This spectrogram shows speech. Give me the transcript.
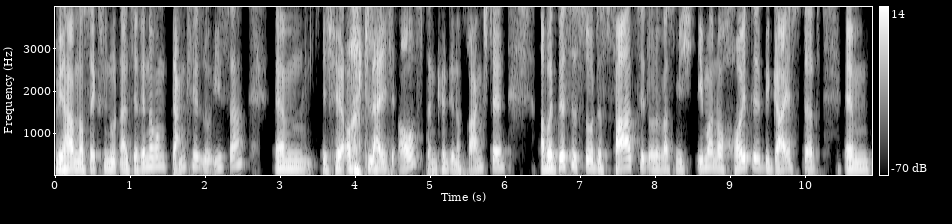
wir haben noch sechs Minuten als Erinnerung. Danke, Luisa. Ähm, ich höre auch gleich auf, dann könnt ihr noch Fragen stellen. Aber das ist so das Fazit oder was mich immer noch heute begeistert. Ähm,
